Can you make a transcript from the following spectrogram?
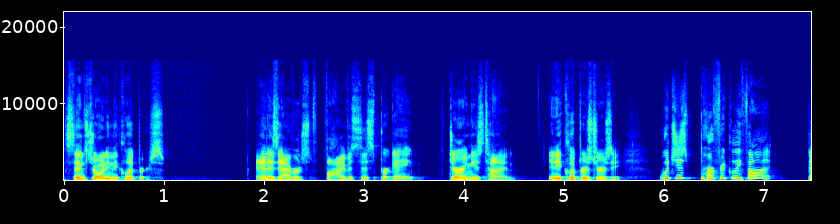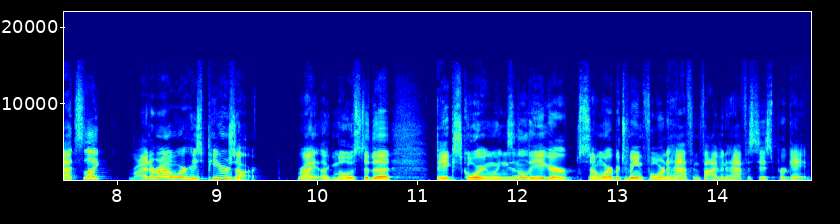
since joining the Clippers and has averaged five assists per game during his time in a Clippers jersey, which is perfectly fine. That's like right around where his peers are, right? Like most of the big scoring wings in the league are somewhere between four and a half and five and a half assists per game.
